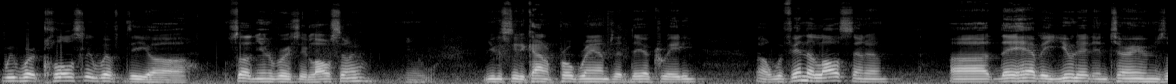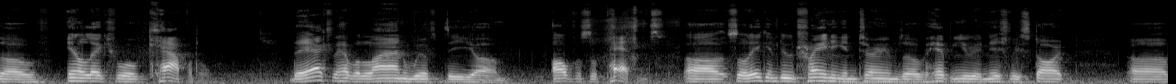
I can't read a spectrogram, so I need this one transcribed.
we work closely with the uh, Southern University Law Center. You, know, you, can see the kind of programs that they are creating uh, within the Law Center. Uh, they have a unit in terms of intellectual capital they actually have a line with the um, Office of Patents. Uh, so they can do training in terms of helping you to initially start uh,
